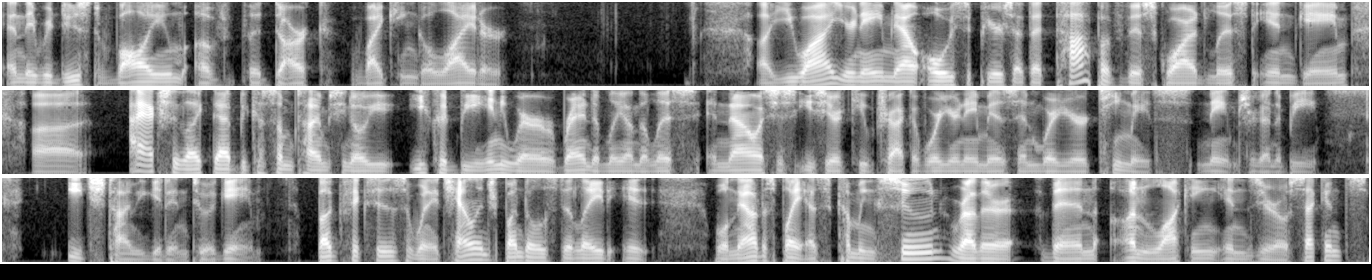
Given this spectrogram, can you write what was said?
and they reduced volume of the Dark Viking glider. Uh, UI, your name now always appears at the top of this squad list in game. Uh, I actually like that because sometimes you know you, you could be anywhere randomly on the list, and now it's just easier to keep track of where your name is and where your teammates' names are going to be each time you get into a game. Bug fixes when a challenge bundle is delayed, it will now display as coming soon rather than unlocking in zero seconds.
